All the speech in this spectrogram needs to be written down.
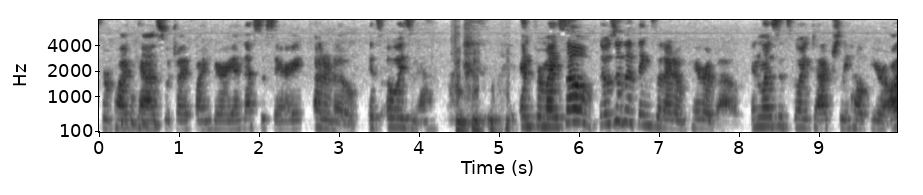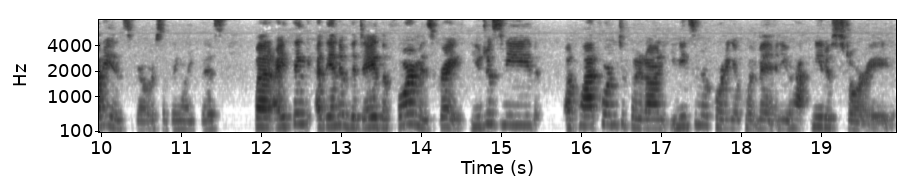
for podcasts, which I find very unnecessary. I don't know. It's always an app. and for myself, those are the things that I don't care about, unless it's going to actually help your audience grow or something like this. But I think at the end of the day, the form is great. You just need a platform to put it on, you need some recording equipment, and you ha- need a story.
